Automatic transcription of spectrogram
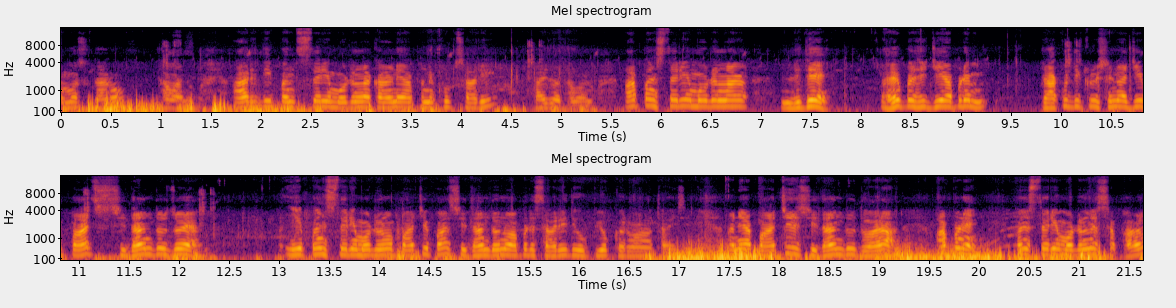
એમાં સુધારો થવાનો. આ રીતે પંચસ્તરીય મોડલના કારણે આપણને ખૂબ સારી ફાયદો થવાનો. આ પંચસ્તરીય મોડલના લીધે હવે પછી જે આપણે પ્રાકૃતિક કૃષિના જે પાંચ સિદ્ધાંતો જોયા, એ પંચસ્તરીય મોડલમાં પાંચે પાંચ સિદ્ધાંતોનો આપણે સારી રીતે ઉપયોગ કરવાનો થાય છે. અને આ પાંચેય સિદ્ધાંતો દ્વારા આપણે પંચસ્તરીય મોડલને સફળ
